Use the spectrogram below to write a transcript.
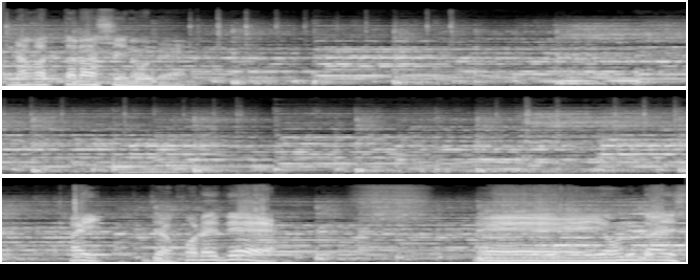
ね。なかったらしいので。はい。じゃあこれで、えー、4大ボ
